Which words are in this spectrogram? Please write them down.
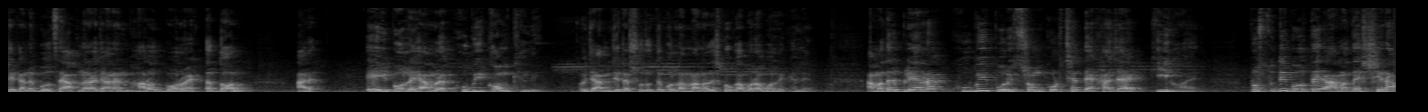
সেখানে বলছে, আপনারা জানেন, ভারত বড় একটা দল, আর এই বলে আমরা খুবই কম খেলি। ওই যে আমি যেটা শুরুতে বললাম, বাংলাদেশ কোকাবোরা বলে খেলে। আমাদের প্লেয়াররা খুবই পরিশ্রম করছে, দেখা যায় কি হয়। প্রস্তুতি বলতে আমাদের সেরা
